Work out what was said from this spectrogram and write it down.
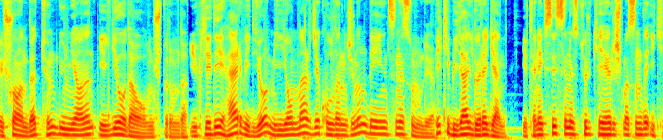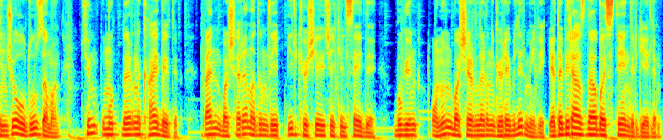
ve şu anda tüm dünyanın ilgi odağı olmuş durumda. Yüklediği her video milyonlarca kullanıcının beğenisine sunuluyor. Peki Bilal Göregen, Yeteneksizsiniz Türkiye yarışmasında ikinci olduğu zaman tüm umutlarını kaybedip ben başaramadım deyip bir köşeye çekilseydi bugün onun başarılarını görebilir miydik? Ya da biraz daha basite indirgeyelim.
